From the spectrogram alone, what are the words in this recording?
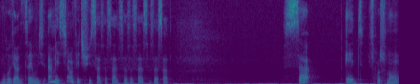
Vous regardez ça et vous dites ah, mais si, en fait, je suis ça, ça, ça, ça, ça, ça, ça, ça, ça. Aide. Franchement,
